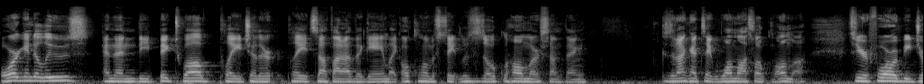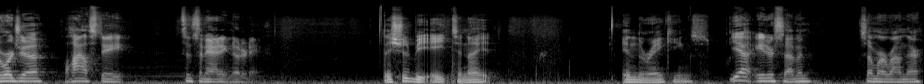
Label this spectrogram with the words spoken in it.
Oregon to lose, and then the Big Twelve play each other, play itself out of the game. Like Oklahoma State loses Oklahoma or something, because they're not going to take one loss Oklahoma. So your four would be Georgia, Ohio State, Cincinnati, Notre Dame. They should be eight tonight in the rankings. Yeah, eight or seven, somewhere around there.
